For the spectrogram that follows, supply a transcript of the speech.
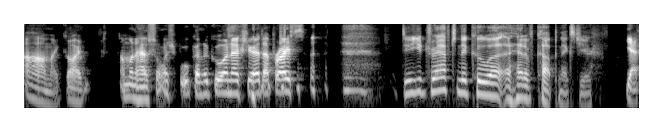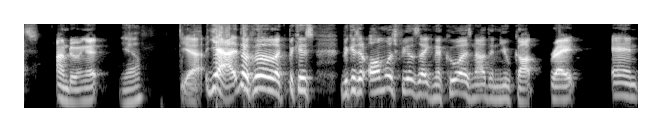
ah, oh my god, I'm gonna have so much book on Nacua next year at that price. Do you draft Nacua ahead of Kupp next year? Yes. I'm doing it. Yeah. Yeah. Yeah. Look, look, look, because because it almost feels like Nacua is now the new Kupp, right? And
